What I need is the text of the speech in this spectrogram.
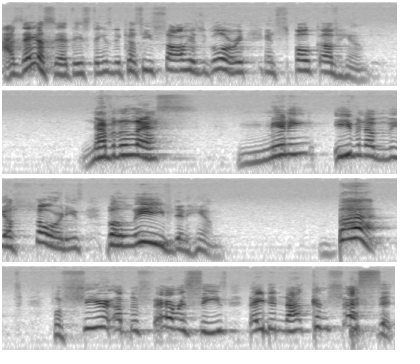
Isaiah said these things because he saw his glory and spoke of him. Nevertheless, many, even of the authorities, believed in him. But for fear of the Pharisees, they did not confess it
